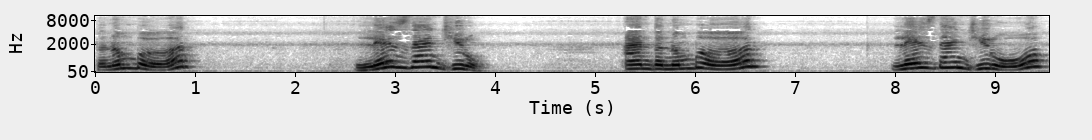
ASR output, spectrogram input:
the number less than 0 and the number less than 0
